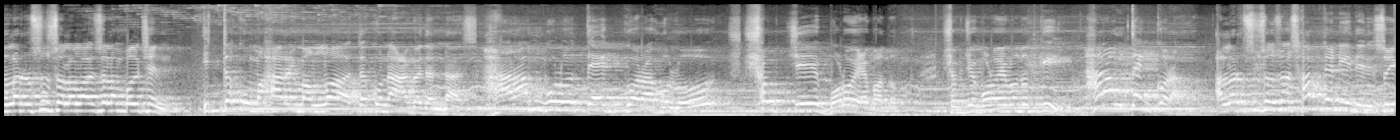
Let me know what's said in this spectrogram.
আল্লাহ রসুল সাল্লাম বলছেন, ইত্তাকু মাহারেম আল্লাহ, তাকুন আবেদান নাস। হারামগুলো ত্যাগ করা হলো সবচেয়ে বড় এবাদত সবচেয়ে বড় এবাদত কি? হারাম ত্যাগ করা। আল্লাহ রসুল সাপ জানিয়ে দেন সই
